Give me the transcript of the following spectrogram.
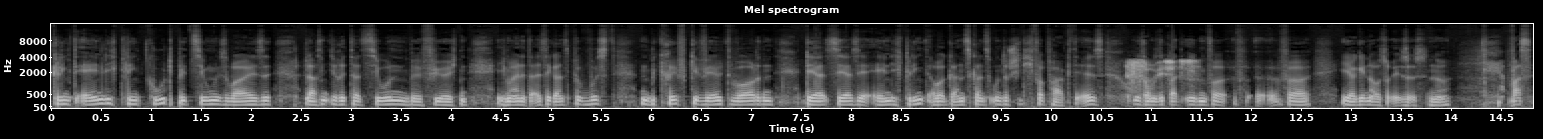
klingt ähnlich, klingt gut, beziehungsweise lassen Irritationen befürchten. Ich meine, da ist ja ganz bewusst ein Begriff gewählt worden, der sehr, sehr ähnlich klingt, aber ganz, ganz unterschiedlich verpackt ist. Und das haben Sie gerade eben ver, ver, ja, genau so ist es. Ne? Was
